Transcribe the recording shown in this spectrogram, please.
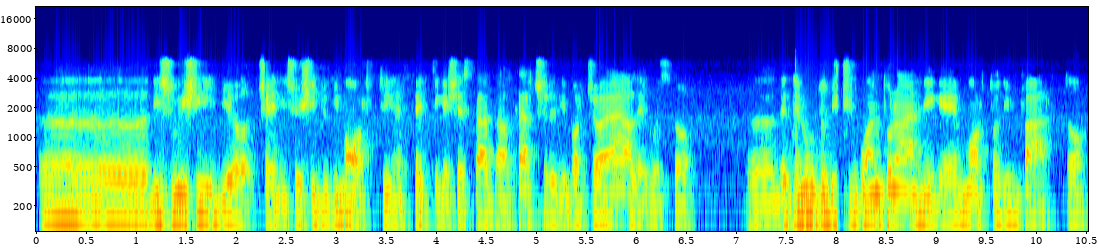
eh, di suicidio, cioè di suicidio di morti, in effetti che c'è stato al carcere di Porto Reale questo eh, detenuto di 51 anni che è morto d'infarto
